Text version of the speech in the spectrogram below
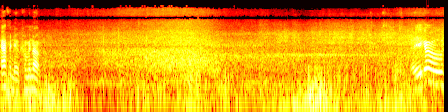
Avenue coming up. There he goes.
